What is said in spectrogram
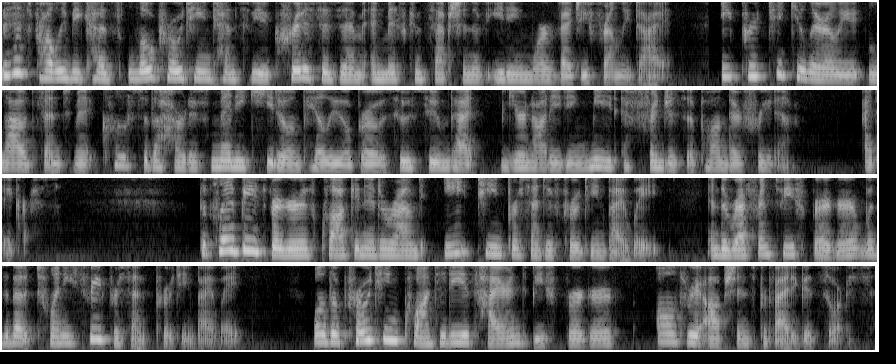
This is probably because low protein tends to be a criticism and misconception of eating more veggie friendly diet. A particularly loud sentiment close to the heart of many keto and paleo bros who assume that you're not eating meat infringes upon their freedom. I digress. The plant based burger is clocking at around 18% of protein by weight, and the reference beef burger was about 23% protein by weight. While the protein quantity is higher in the beef burger, all three options provide a good source.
